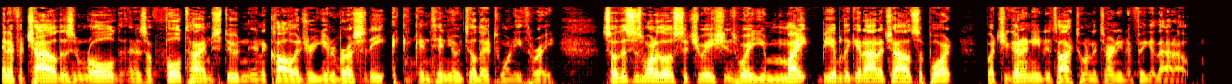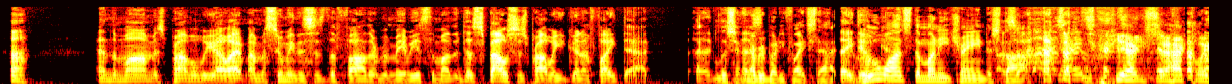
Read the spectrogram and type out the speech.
And if a child is enrolled as a full time student in a college or university, it can continue until they're 23. So, this is one of those situations where you might be able to get out of child support, but you're going to need to talk to an attorney to figure that out. Huh. And the mom is probably oh i'm assuming this is the father but maybe it's the mother the spouse is probably going to fight that uh, Listen, everybody fights that. They do, Who 'cause- wants the money train to stop? Yeah, exactly.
